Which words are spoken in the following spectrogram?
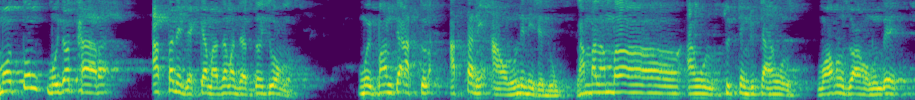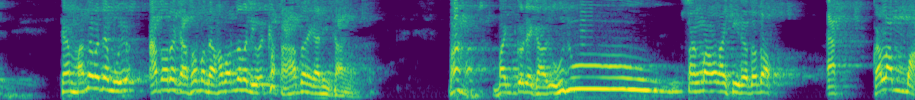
মতন মুইদ থার আত্মানি জেক্কা মাঝে মাঝে দৈ দুং মই বানতে আত্ম আত্মানি আঙুল নিছে দিওঁ লাম্বা লাম্বা আঙুল চুটেং চুটে আঙুল। মহাপুৰুষ যোৱা আঙুল দে তেওঁ মাজে মাজে মই আদৰে গাছৰ মানে খবৰ নাপালি কাটা হাতৰে গাড়ী চাং বাহ বাক্য দেখা উজু চাংমা ওলাইছি রে দাদা। এক কালাম্বা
